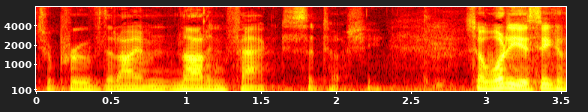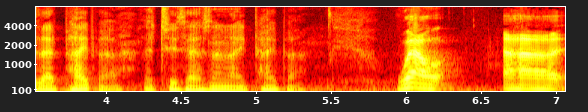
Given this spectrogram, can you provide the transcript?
to prove that I am not, in fact, Satoshi. So what do you think of that paper, the 2008 paper? Well, uh,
